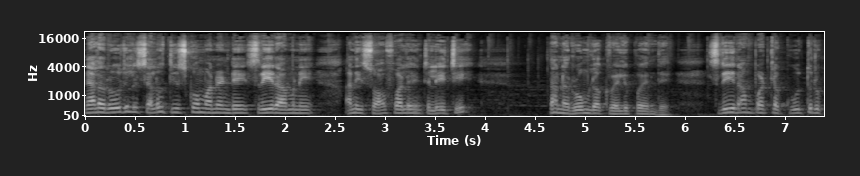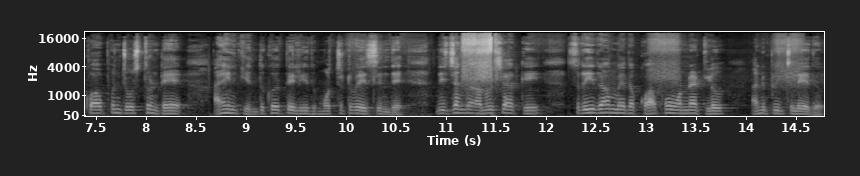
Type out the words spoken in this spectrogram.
నెల రోజులు సెలవు తీసుకోమనండి శ్రీరాముని అని సోఫాలో నుంచి లేచి తన రూమ్లోకి వెళ్ళిపోయింది. శ్రీరామ్ పట్ల కూతురు కోపం చూస్తుంటే ఆయనకి ఎందుకో తెలియదు ముచ్చట వేసింది. నిజంగా అనుషాకి శ్రీరామ్ మీద కోపం ఉన్నట్లు అనిపించలేదు.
